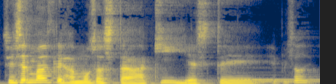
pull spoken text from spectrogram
Sin ser más, dejamos hasta aquí este episodio.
